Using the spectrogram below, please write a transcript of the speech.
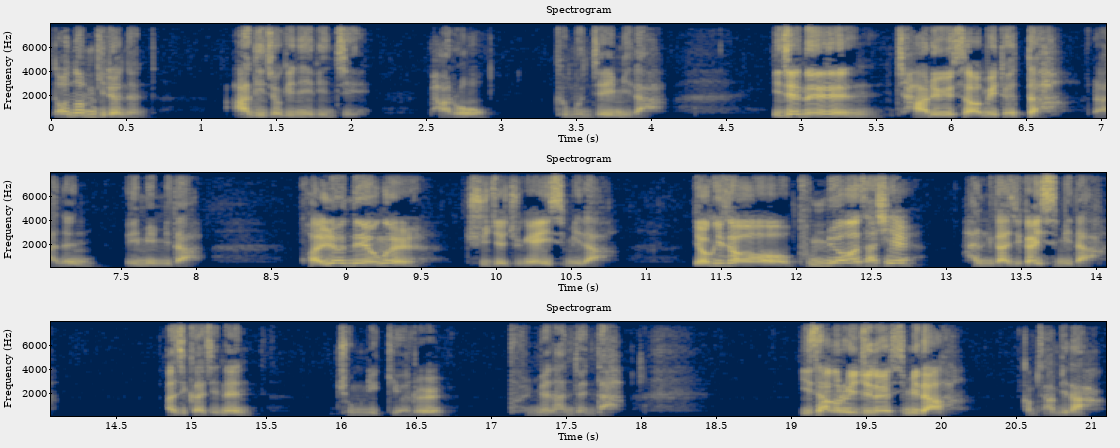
떠넘기려는 악의적인 일인지 바로 그 문제입니다. 이제는 자료의 싸움이 됐다라는 의미입니다. 관련 내용을 취재 중에 있습니다. 여기서 분명한 사실 한 가지가 있습니다. 아직까지는 중립기어를 풀면 안 된다. 이상으로 이준호였습니다. 감사합니다.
